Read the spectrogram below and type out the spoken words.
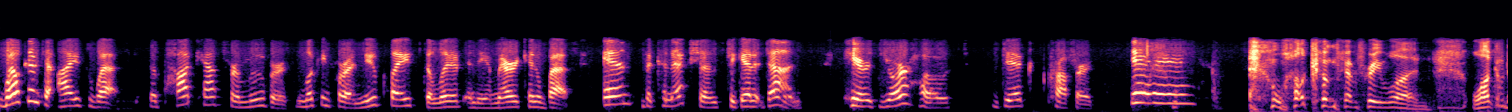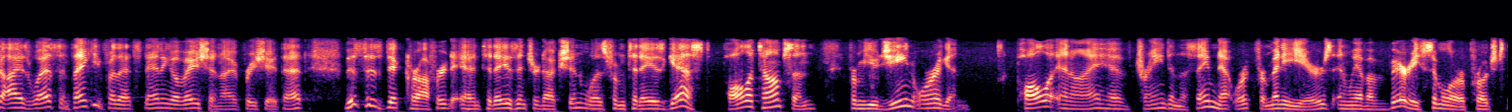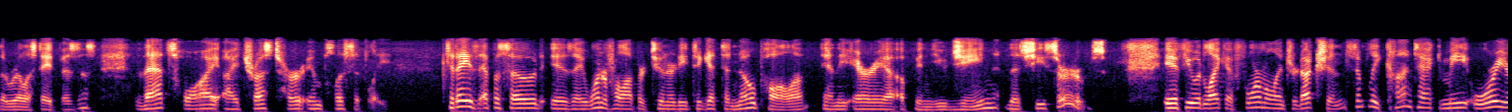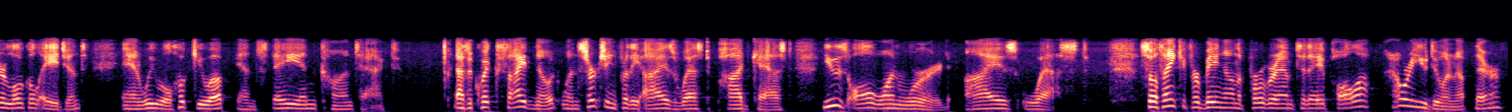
Welcome to Eyes West, the podcast for movers looking for a new place to live in the American West and the connections to get it done. Here's your host, Dick Crawford. Yay! Welcome, everyone. Welcome to Eyes West, and thank you for that standing ovation. I appreciate that. This is Dick Crawford, and today's introduction was from today's guest, Paula Thompson from Eugene, Oregon. Paula and I have trained in the same network for many years, and we have a very similar approach to the real estate business. That's why I trust her implicitly. Today's episode is a wonderful opportunity to get to know Paula and the area up in Eugene that she serves. If you would like a formal introduction, simply contact me or your local agent, and we will hook you up and stay in contact. As a quick side note, when searching for the Eyes West podcast, use all one word, Eyes West. So thank you for being on the program today, Paula. How are you doing up there?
